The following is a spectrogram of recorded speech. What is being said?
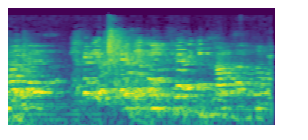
Wow. Oh.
